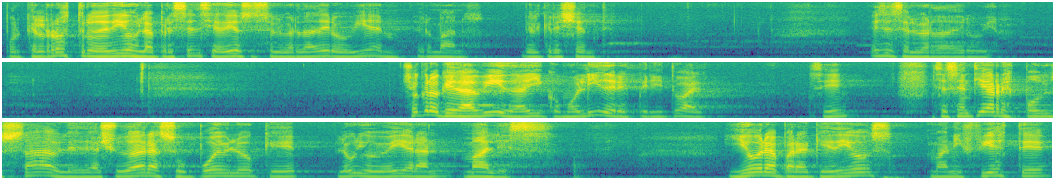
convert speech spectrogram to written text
Porque el rostro de Dios, la presencia de Dios es el verdadero bien, hermanos, del creyente. Ese es el verdadero bien. Yo creo que David ahí, como líder espiritual, ¿sí? se sentía responsable de ayudar a su pueblo que lo único que veía eran males. Y ora para que Dios manifieste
